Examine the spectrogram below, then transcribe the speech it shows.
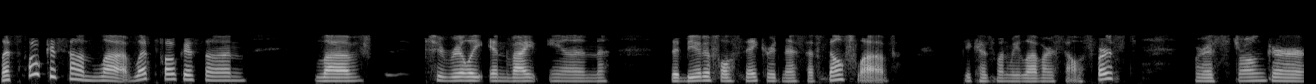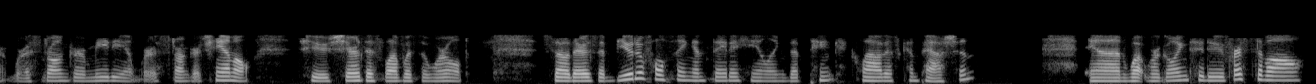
Let's focus on love. Let's focus on love to really invite in the beautiful sacredness of self-love because when we love ourselves first, we're a stronger we're a stronger medium, we're a stronger channel to share this love with the world. So there's a beautiful thing in theta healing, the pink cloud of compassion. And what we're going to do, first of all,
